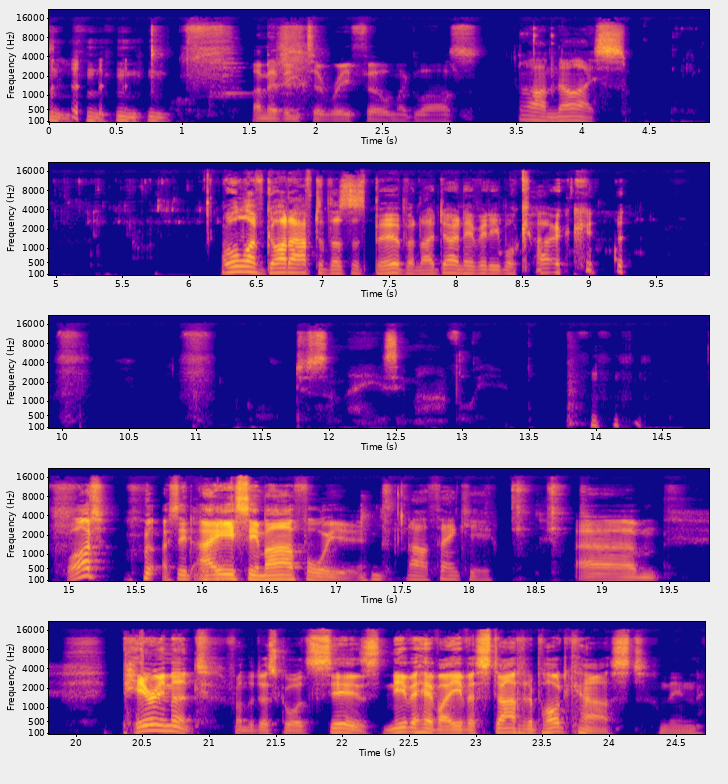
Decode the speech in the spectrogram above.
I'm having to refill my glass. Oh, nice. All I've got after this is bourbon. I don't have any more coke. Just some ASMR for you. What? I said ASMR for you. oh, thank you. Um, Perryment from the Discord says, "Never have I ever started a podcast." And then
